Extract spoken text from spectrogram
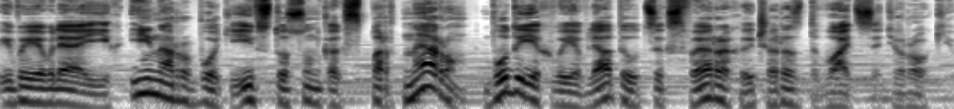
і виявляє їх і на роботі, і в стосунках з партнером, буде їх виявляти у цих сферах і через 20 років.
